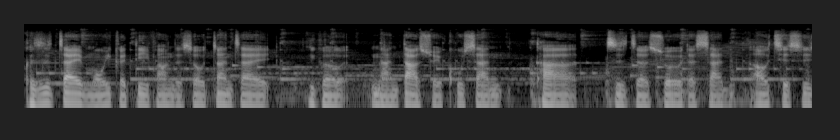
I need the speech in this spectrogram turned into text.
可是，在某一个地方的时候，站在一个南大水库山，他指着所有的山，然后只是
